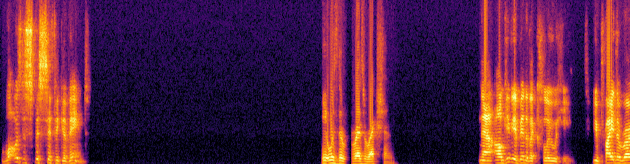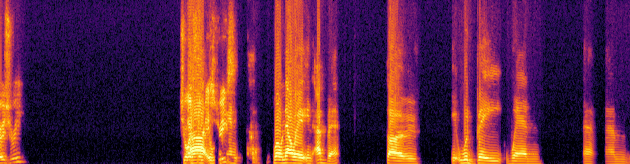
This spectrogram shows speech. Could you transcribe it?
What was the specific event? It was the resurrection. Now, I'll give you a bit of a clue here. You pray the rosary? Joyful uh, mysteries? In, well, now we're in Advent. So it would be when um,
